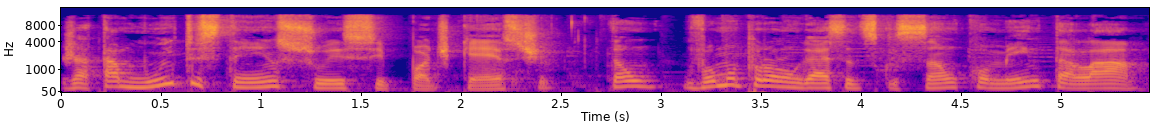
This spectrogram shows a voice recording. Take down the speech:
Já tá muito extenso esse podcast, então vamos prolongar essa discussão. Comenta lá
